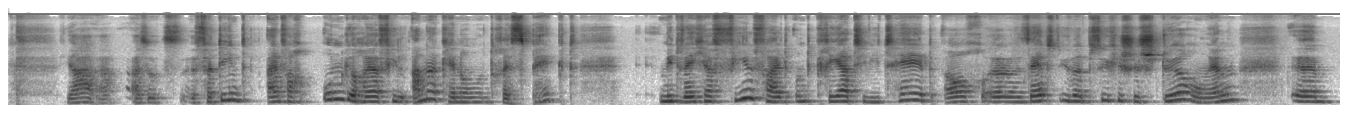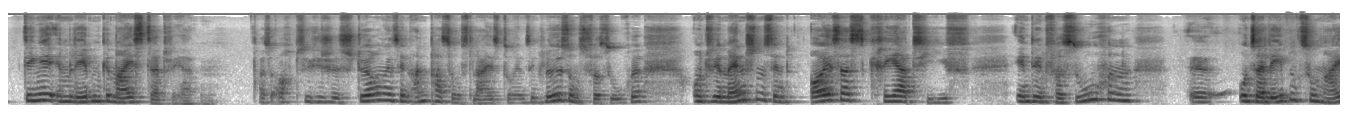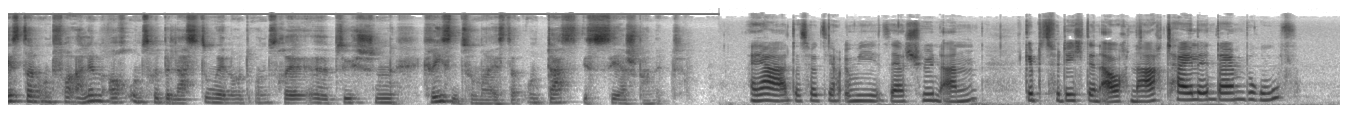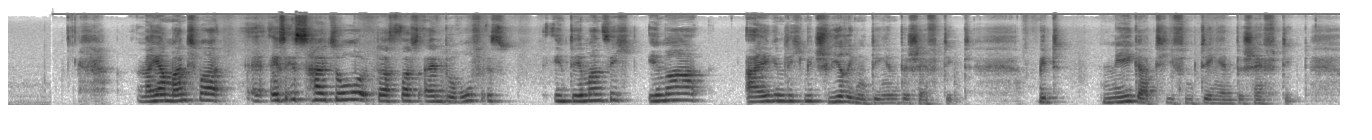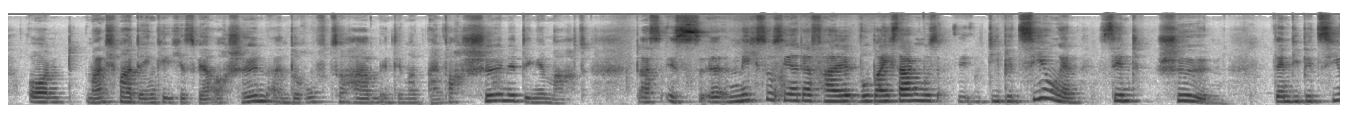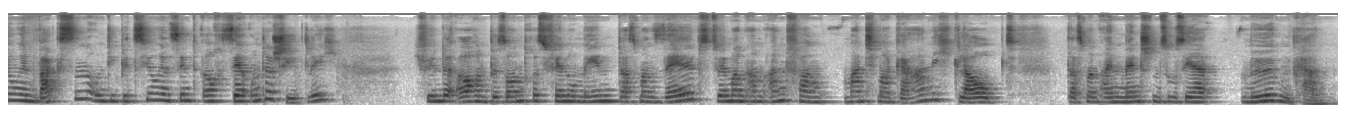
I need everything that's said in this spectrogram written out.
ja, also verdient einfach ungeheuer viel Anerkennung und Respekt, mit welcher Vielfalt und Kreativität auch äh, selbst über psychische Störungen äh, Dinge im Leben gemeistert werden. Also auch psychische Störungen sind Anpassungsleistungen, sind Lösungsversuche. Und wir Menschen sind äußerst kreativ in den Versuchen, äh, unser Leben zu meistern und vor allem auch unsere Belastungen und unsere äh, psychischen Krisen zu meistern. Und das ist sehr spannend. Ah ja, das hört sich auch irgendwie sehr schön an. Gibt es für dich denn auch Nachteile in deinem Beruf? Naja, manchmal, äh, es ist halt so, dass das ein Beruf ist, in dem man sich immer eigentlich mit schwierigen Dingen beschäftigt, mit negativen Dingen beschäftigt. Und manchmal denke ich, es wäre auch schön, einen Beruf zu haben, in dem man einfach schöne Dinge macht. Das ist äh, nicht so sehr der Fall, wobei ich sagen muss, die Beziehungen sind schön, denn die Beziehungen wachsen und die Beziehungen sind auch sehr unterschiedlich. Ich finde auch ein besonderes Phänomen, dass man selbst, wenn man am Anfang manchmal gar nicht glaubt, dass man einen Menschen so sehr mögen kann,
